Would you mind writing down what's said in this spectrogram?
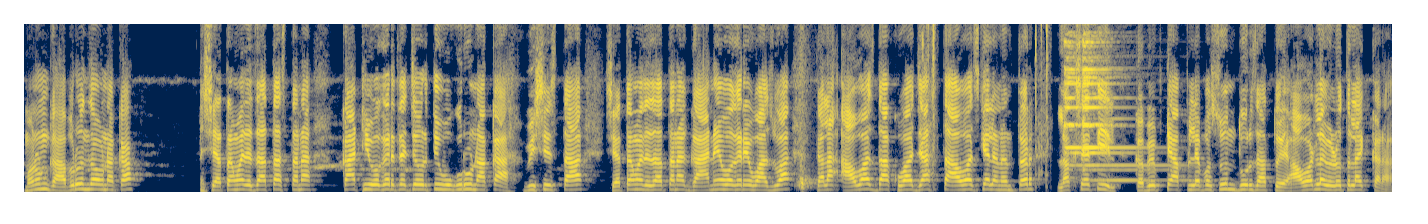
म्हणून घाबरून जाऊ नका. शेतामध्ये जात असताना काठी वगैरे त्याच्यावरती उघडू नका. विशेषतः शेतामध्ये जाताना गाणे वगैरे वाजवा त्याला आवाज दाखवा. जास्त आवाज केल्यानंतर लक्षात येईल. का बिबट्या आपल्यापासून दूर जातोय. आवडला व्हिडिओ तर लाईक करा.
